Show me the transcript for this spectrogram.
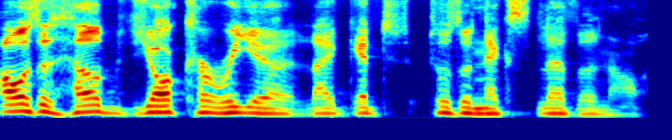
how has it helped your career like get to the next level now?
